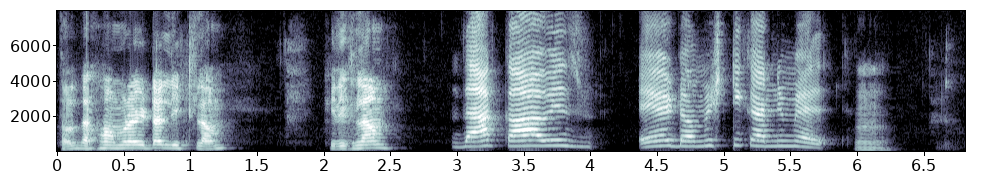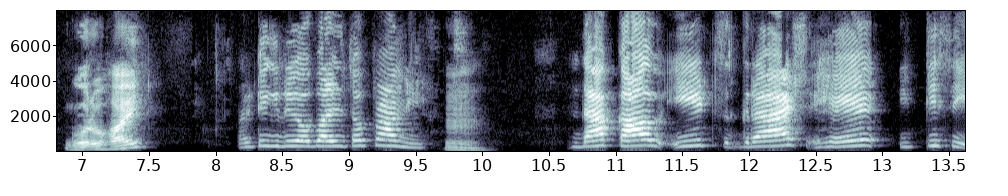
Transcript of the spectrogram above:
তাহলে দেখো আমরা এটা লিখলাম। কি লিখলাম? The cow is a domestic animal hmm গরু হয় এটি গৃহপালিত প্রাণী হুম the cow eats grass hay etc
